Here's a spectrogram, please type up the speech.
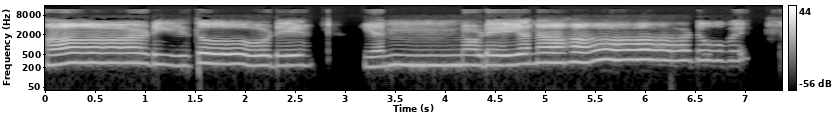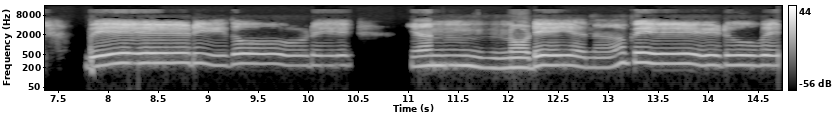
ಹಾಡಿ ತೋಡೆ, ಎನ್ನೊಡೆಯನ ಹಾಡುವೆ ಬೇಡಿದೋಡೆ ಎನ್ನೊಡೆಯನ ಬೇಡುವೆ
